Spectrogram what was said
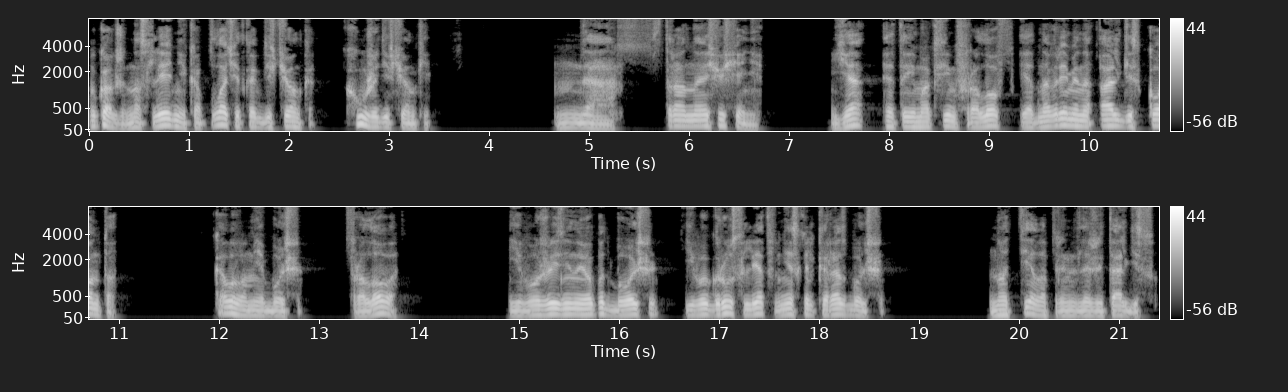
Ну как же, наследник, оплачет как девчонка. Хуже девчонки. да, странное ощущение. Я — это и Максим Фролов, и одновременно Альгис Конто. Кого во мне больше? Фролова? Его жизненный опыт больше, его груз лет в несколько раз больше. Но тело принадлежит Альгису.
